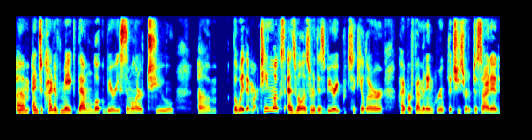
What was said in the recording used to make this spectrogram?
um, and to kind of make them look very similar to um, the way that Martine looks, as well as sort of this very particular hyper feminine group that she sort of decided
